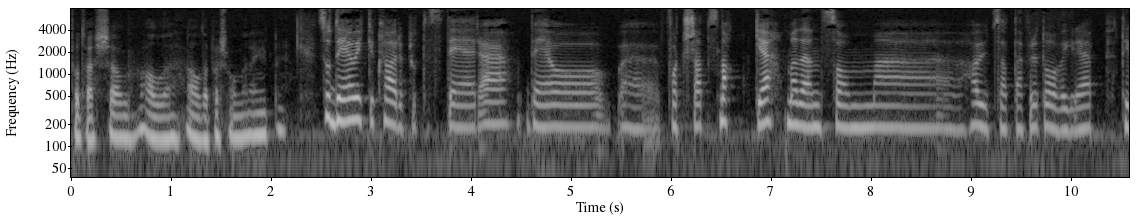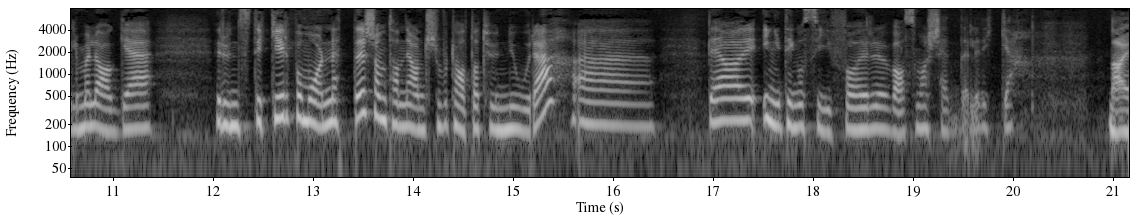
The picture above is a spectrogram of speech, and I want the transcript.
På tvers av alle, alle, personer, egentlig. Så det å ikke klare å protestere, det å fortsatt snakke med den som har utsatt deg for et overgrep, til og med lage rundstykker på morgenen etter, som Tanja Arntzen fortalte at hun gjorde. Eh, det har ingenting å si for hva som har skjedd eller ikke. Nei,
